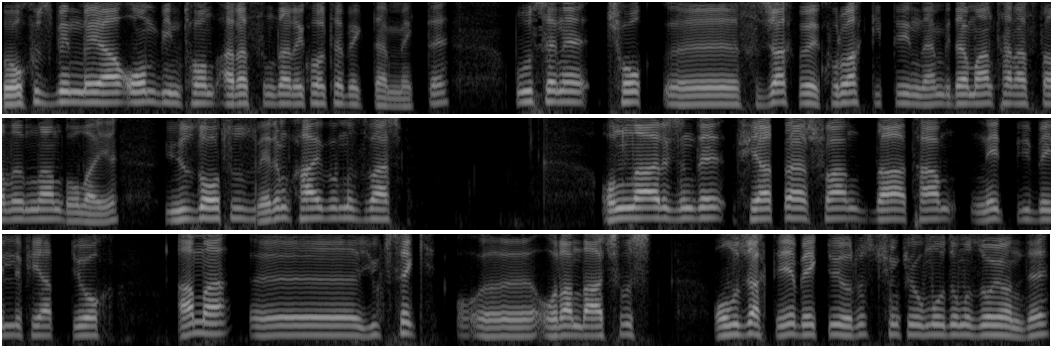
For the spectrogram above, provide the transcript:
9 bin veya 10 bin ton arasında rekolte beklenmekte. Bu sene çok e, sıcak ve kurak gittiğinden bir de mantar hastalığından dolayı %30 verim kaybımız var. Onun haricinde fiyatlar şu an daha tam net bir belli fiyat yok. Ama e, yüksek e, oranda açılış olacak diye bekliyoruz. Çünkü umudumuz o yönde.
